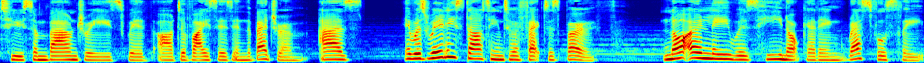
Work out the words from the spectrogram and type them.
to some boundaries with our devices in the bedroom, as it was really starting to affect us both. Not only was he not getting restful sleep,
